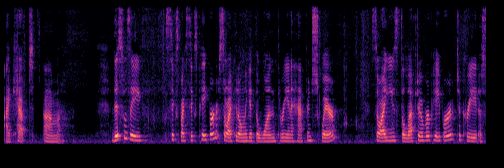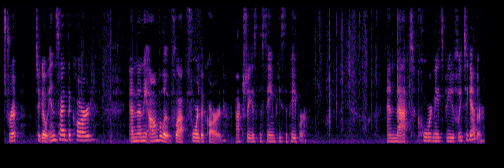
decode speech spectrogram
I kept, um, this was a six by six paper, so I could only get the one three and a half inch square. So I used the leftover paper to create a strip to go inside the card, and then the envelope flap for the card actually is the same piece of paper and that coordinates beautifully together.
